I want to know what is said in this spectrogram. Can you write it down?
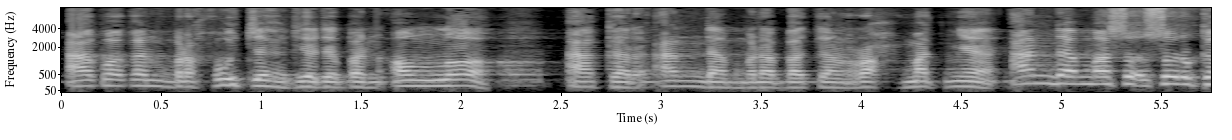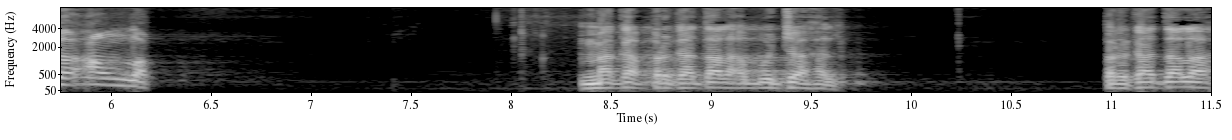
aku akan berhujah di hadapan Allah agar anda mendapatkan rahmatnya. Anda masuk surga Allah. Maka berkatalah Abu Jahal. Berkatalah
